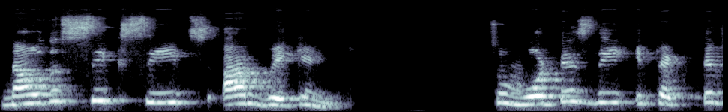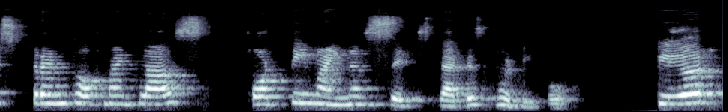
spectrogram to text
Now the six seats are vacant. So what is the effective strength of my class? 40 minus 6, that is 34. Clear?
